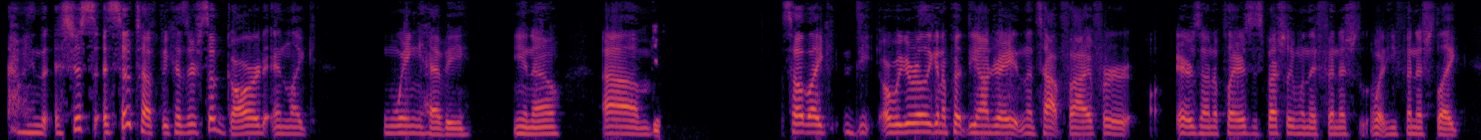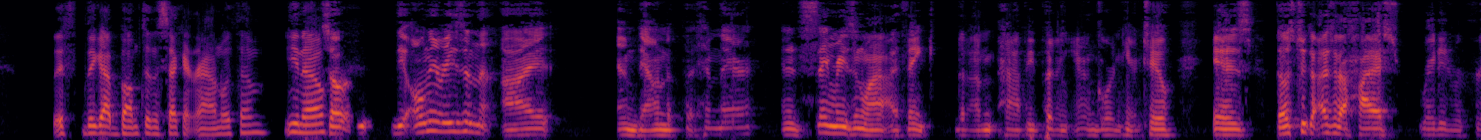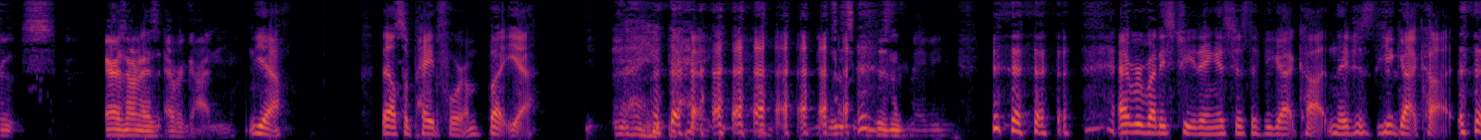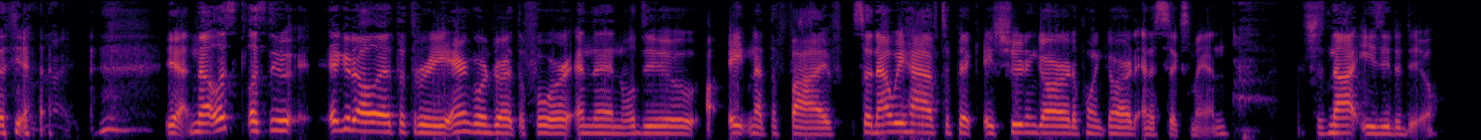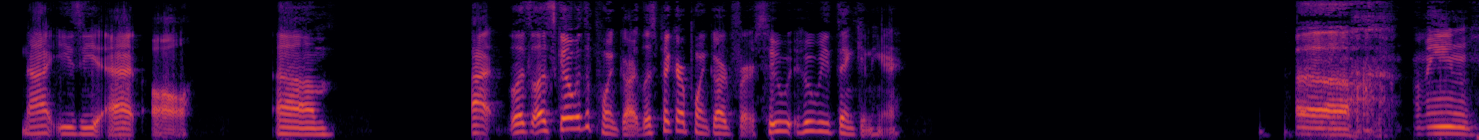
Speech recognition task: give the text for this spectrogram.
I mean, it's just it's so tough because they're so guard and like wing heavy, you know. Um, Yeah. So, like, D- are we really going to put DeAndre in the top five for Arizona players, especially when they finished what he finished like? If they got bumped in the second round with him, you know? So the only reason that I am down to put him there, and it's the same reason why I think that I'm happy putting Aaron Gordon here too. Is those two guys are the highest rated recruits Arizona has ever gotten. Yeah. They also paid for him, but yeah. Hey, hey, business business, baby. Everybody's cheating. It's just if you got caught, and they just he got caught. yeah, Right. Yeah. Now let's let's do Iguodala at the three, Aaron Gordon at the four, and then we'll do Ayton at the five. So now we have to pick a shooting guard, a point guard, and a six man. It's just not easy to do. Not easy at all. Um. Uh, let's let's go with the point guard. Let's pick our point guard first. Who who we thinking here? Uh, I mean,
